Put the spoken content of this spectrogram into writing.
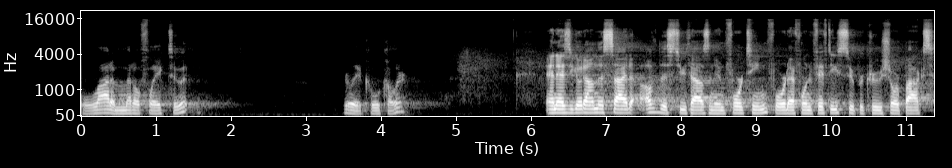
a lot of metal flake to it. Really a cool color. And as you go down this side of this 2014 Ford F-150 Super Crew Short Box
